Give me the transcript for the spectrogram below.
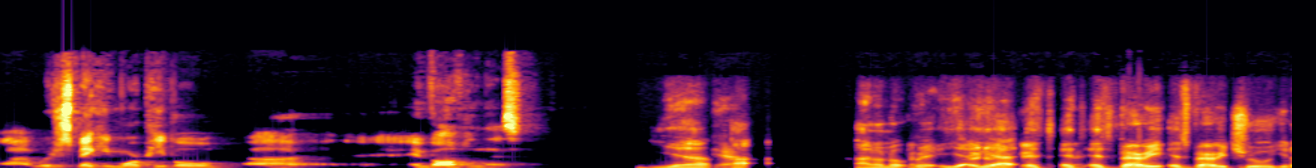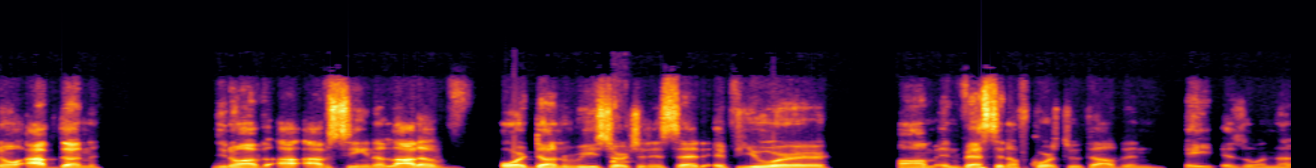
Uh, we're just making more people uh, involved in this. Yeah. yeah. I, I, don't know. Yeah, yeah. It's, it's it's very it's very true. You know, I've done, you know, I've I've seen a lot of or done research, and it said if you were um investing, of course, 2008 is an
